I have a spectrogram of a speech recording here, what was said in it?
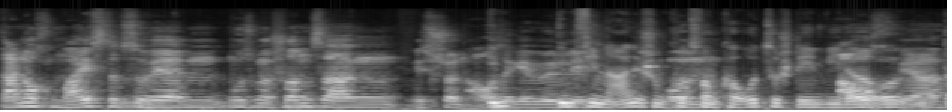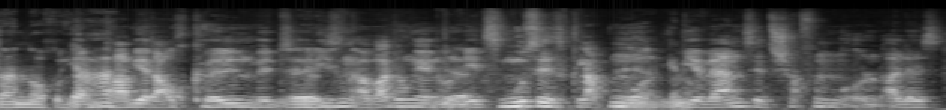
Dann noch Meister zu werden, muss man schon sagen, ist schon Im, außergewöhnlich. Im Finale schon kurz Und vorm K.O. zu stehen wieder auch, und ja. dann noch, Und dann ja, kam ja da auch Köln mit Ja. riesen Erwartungen und Ja. jetzt muss es klappen Ja, und genau. wir werden es jetzt schaffen und alles.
